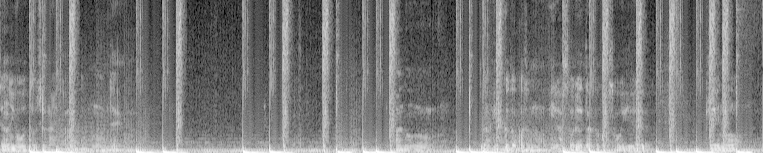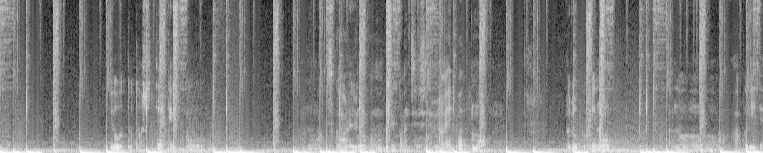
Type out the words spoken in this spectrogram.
しての用途じゃないかなと思うんで。あのグラフィックとかそのイラストレーターとかそういう系の用途として結構あの使われるのかなっていう感じですね、まあ、iPad もブログ系のあのアプリで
